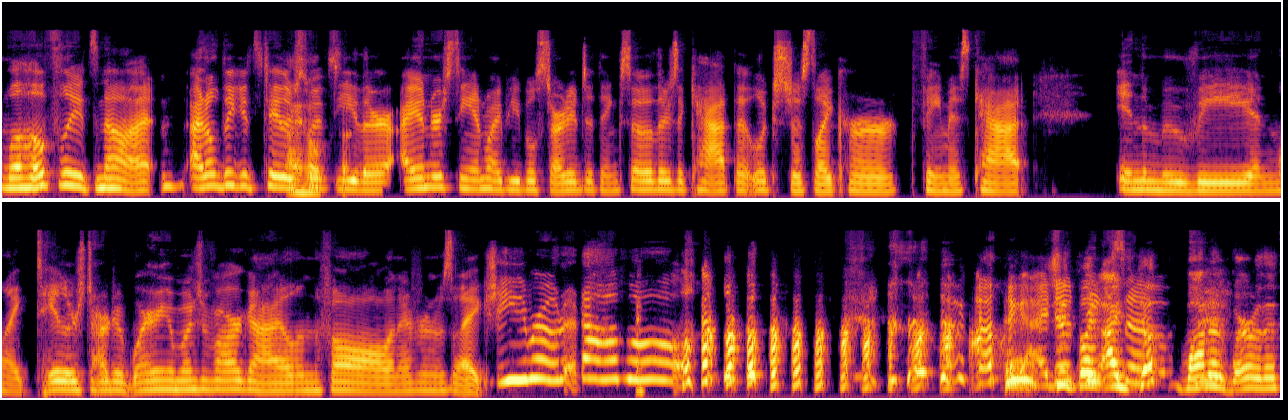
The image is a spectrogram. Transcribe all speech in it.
Well, hopefully it's not. I don't think it's Taylor I Swift so. either. I understand why people started to think so. There's a cat that looks just like her famous cat in the movie, and like Taylor started wearing a bunch of Argyle in the fall, and everyone was like, "She wrote a novel." Like, I She's like, I so. just want to wear this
